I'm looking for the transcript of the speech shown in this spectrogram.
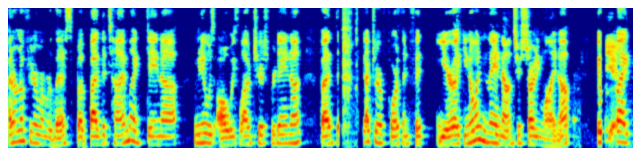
I don't know if you remember this, but by the time like Dana, I mean, it was always loud cheers for Dana. But the, got to her fourth and fifth year, like you know when they announced your starting lineup, it was Yeah. like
